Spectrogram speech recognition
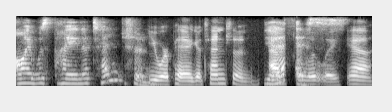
I was paying attention. You were paying attention. Yes. Absolutely. Yeah.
